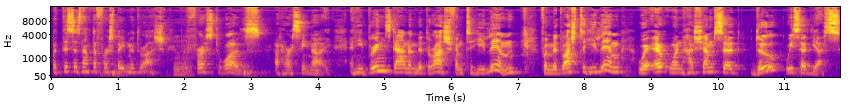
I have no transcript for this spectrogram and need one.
But this is not the first Beit Midrash. Hmm. The first was at Har Sinai. And he brings down a Midrash from Tehillim, from Midrash Tehillim, where when Hashem said do, we said yes.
